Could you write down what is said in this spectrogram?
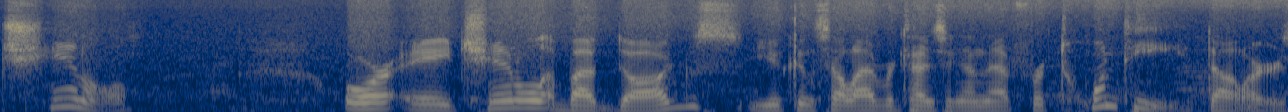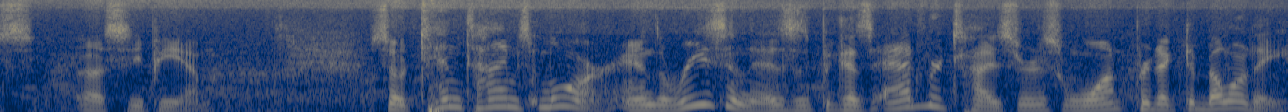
channel or a channel about dogs, you can sell advertising on that for $20 a uh, CPM. So 10 times more. And the reason is, is because advertisers want predictability.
